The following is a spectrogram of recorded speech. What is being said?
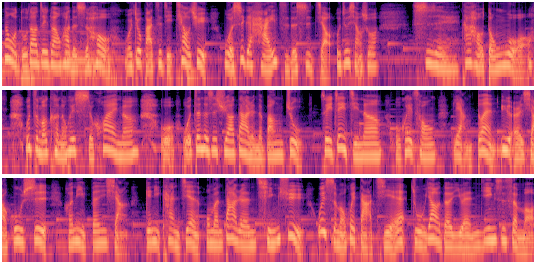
那我读到这段话的时候，我就把自己跳去我是个孩子的视角，我就想说：是诶，他好懂我，我怎么可能会使坏呢？我我真的是需要大人的帮助。所以这一集呢，我会从两段育儿小故事和你分享。给你看见我们大人情绪为什么会打结，主要的原因是什么？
